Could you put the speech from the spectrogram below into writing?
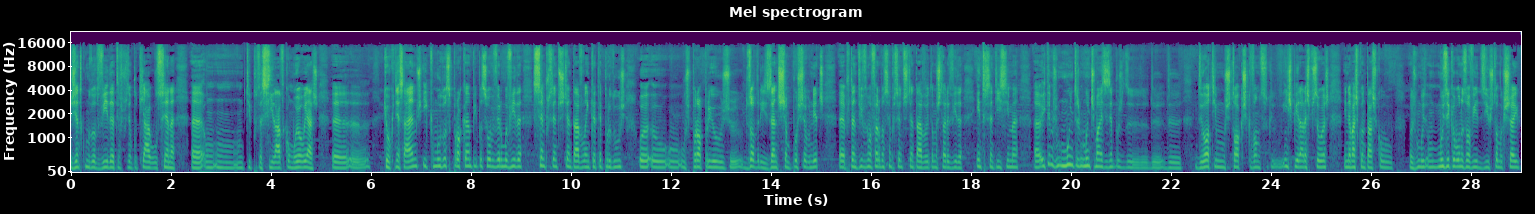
gente que mudou de vida. Temos, por exemplo, o Tiago Lucena, um, um, um, tipo da cidade como eu, aliás que eu conheço há anos e que mudou-se para o campo e passou a viver uma vida 100% sustentável em que até produz uh, uh, os próprios uh, desodorizantes, shampoos, sabonetes, uh, portanto vive de uma forma 100% sustentável e tem uma história de vida interessantíssima. Uh, e temos muitos, muitos mais exemplos de, de, de, de ótimos toques que vão inspirar as pessoas, ainda mais quando estás com o música boa nos ouvidos e o estômago cheio,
